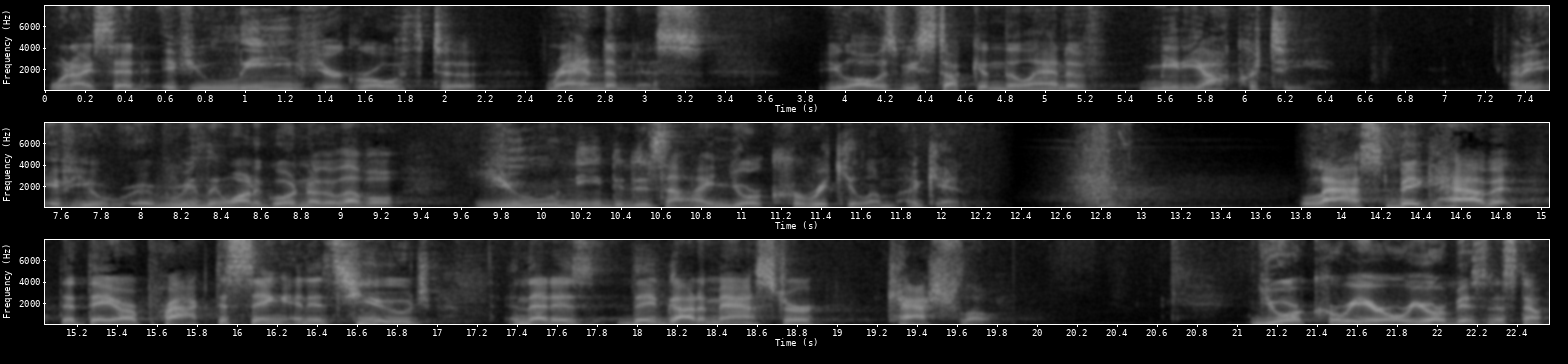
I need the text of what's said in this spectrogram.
when I said, if you leave your growth to randomness, you'll always be stuck in the land of mediocrity. I mean, if you really want to go to another level, you need to design your curriculum again. Last big habit that they are practicing, and it's huge, and that is they've got to master cash flow. Your career or your business, now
